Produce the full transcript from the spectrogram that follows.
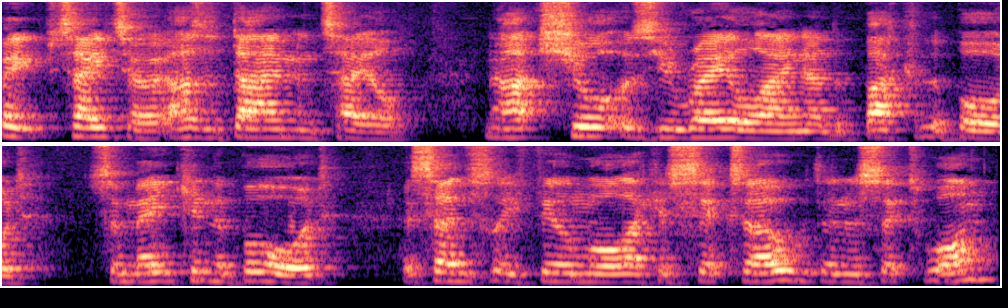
baked potato it has a diamond tail. Now that's that shortens your rail line at the back of the board. So making the board essentially feel more like a 6.0 than a 6.1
